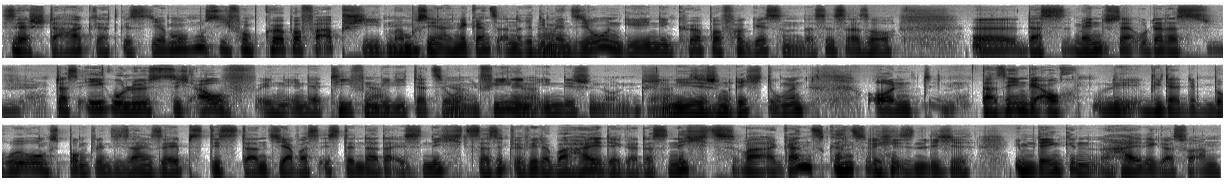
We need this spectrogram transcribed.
sehr stark. Der hat gesagt, ja, man muss sich vom Körper verabschieden. Man muss in eine ganz andere Dimension ja. gehen, den Körper vergessen. Das ist also äh, das Mensch oder das, das Ego löst sich auf in, in der tiefen ja. Meditation, in vielen indischen und chinesischen Richtungen. Und da sehen wir auch wieder den Berührungspunkt, wenn Sie sagen Selbstdistanz, ja, was ist denn da? Da ist nichts. Da sind wir wieder bei Heidegger. Das Nichts war ganz, ganz Wesentliche im Denken Heideggers voran.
